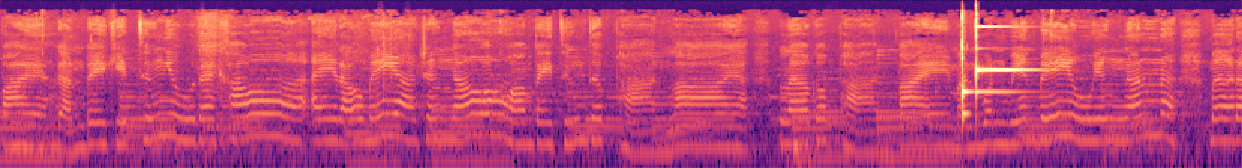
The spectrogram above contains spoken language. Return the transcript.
ไป ดันไปคิดถึงอยู่แต่เขาไอเราไม่อยากจะเหงาความไปถึงเธอผ่านลายแล้วก็ผ่านไป มันวนเวียนไปอยู่อย่างนั้น เมื่อไร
